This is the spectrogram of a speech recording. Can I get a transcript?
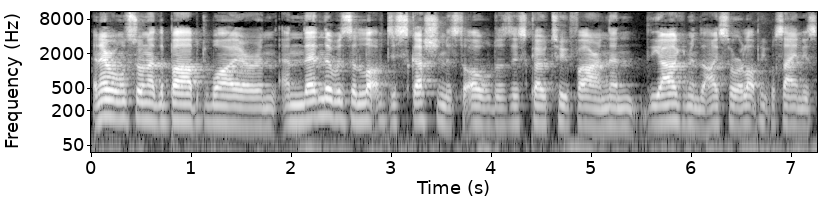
and everyone was talking about the barbed wire, and, and then there was a lot of discussion as to, oh, does this go too far? And then the argument that I saw a lot of people saying is,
